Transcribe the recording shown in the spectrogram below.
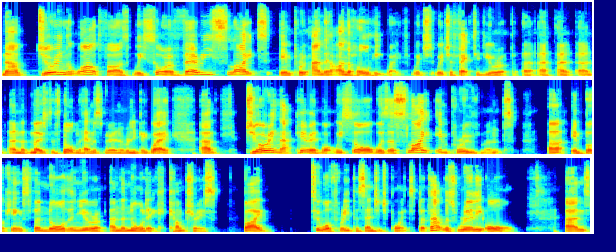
Now, during the wildfires, we saw a very slight improve, and the, and the whole heat wave, which which affected Europe uh, and, and, and, most of the northern hemisphere in a really big way. Um, during that period, what we saw was a slight improvement uh, in bookings for Northern Europe and the Nordic countries by two or three percentage points, but that was really all. And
